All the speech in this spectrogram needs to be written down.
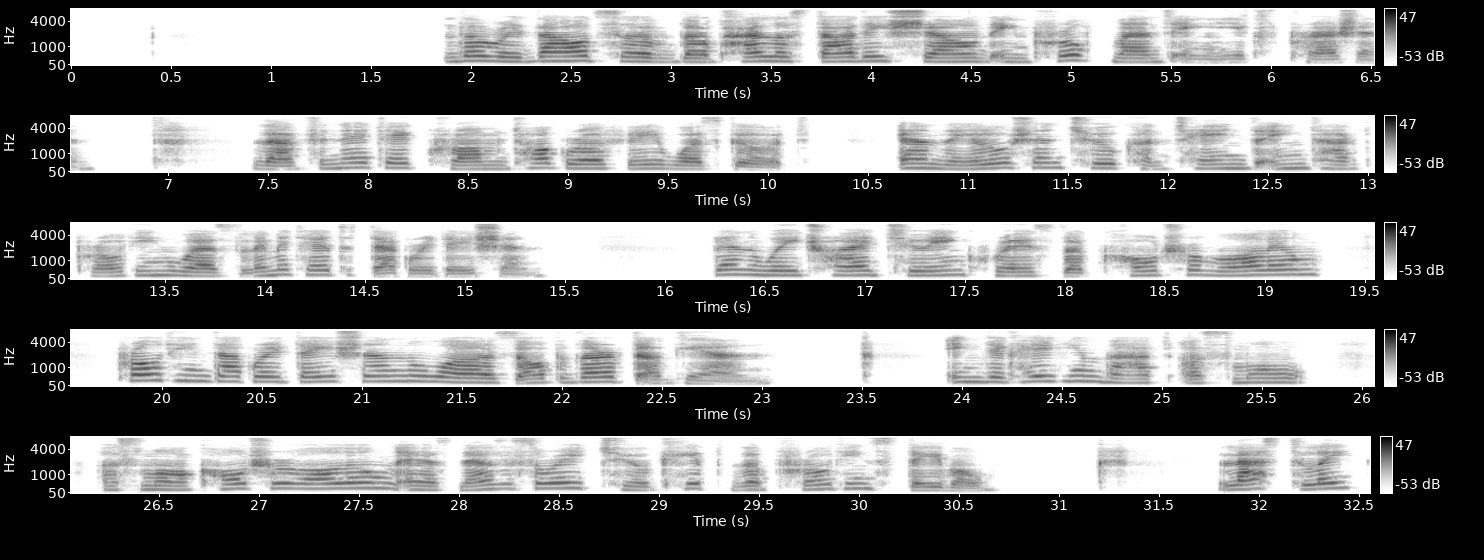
The results of the pilot study showed improvement in expression. The phonetic chromatography was good, and the elution to contain the intact protein with limited degradation. Then we tried to increase the culture volume. Protein degradation was observed again, indicating that a small, a small culture volume is necessary to keep the protein stable. Lastly,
